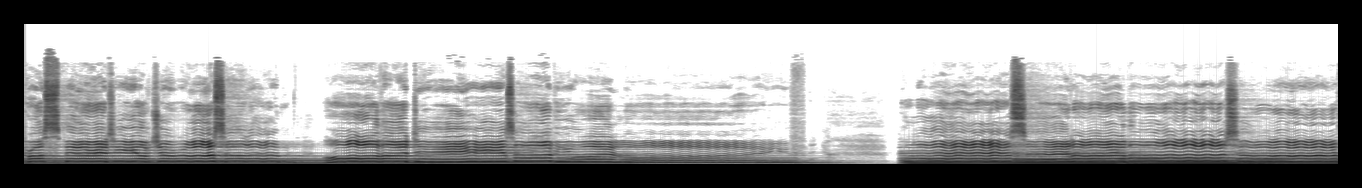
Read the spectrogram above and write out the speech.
prosperity of Jerusalem all the days of your life. Blessed are those who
